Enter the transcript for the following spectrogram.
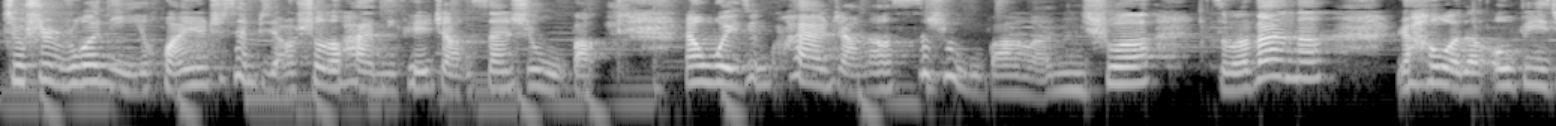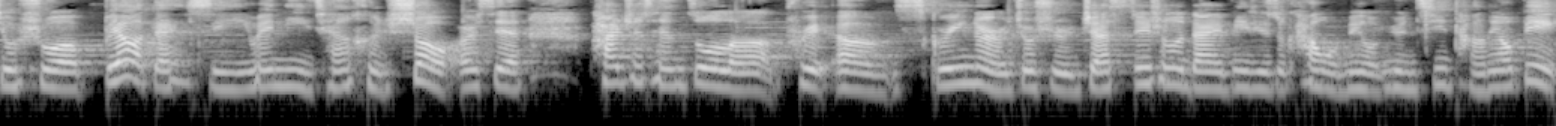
就是如果你怀孕之前比较瘦的话，你可以长三十五磅。然后我已经快要长到四十五磅了，你说怎么办呢？然后我的 OB 就说不要担心，因为你以前很瘦，而且他之前做了 pre 呃 screener，就是 gestational diabetes，就看我们有孕期糖尿病，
